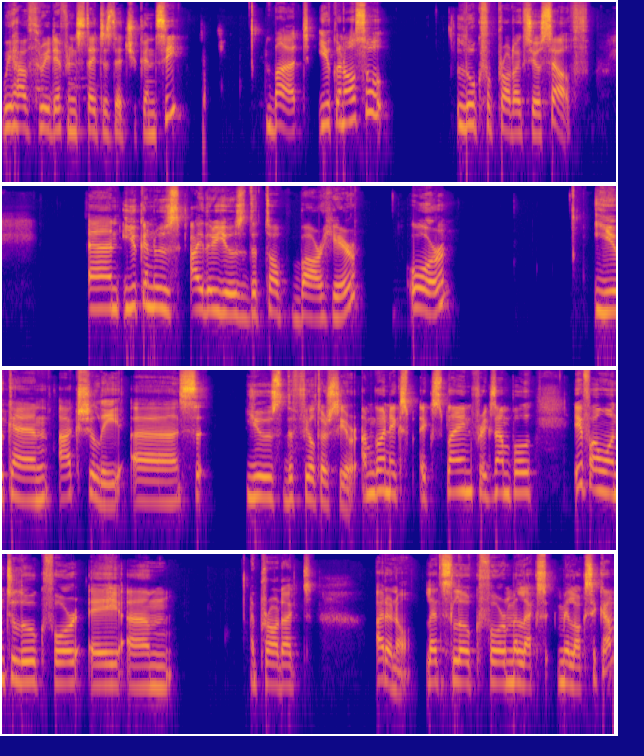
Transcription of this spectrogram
we have three different status that you can see. But you can also look for products yourself. And you can use either use the top bar here or you can actually uh, use the filters here. I'm going to ex explain, for example, if I want to look for a, um, a product, I don't know, let's look for melox meloxicam,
